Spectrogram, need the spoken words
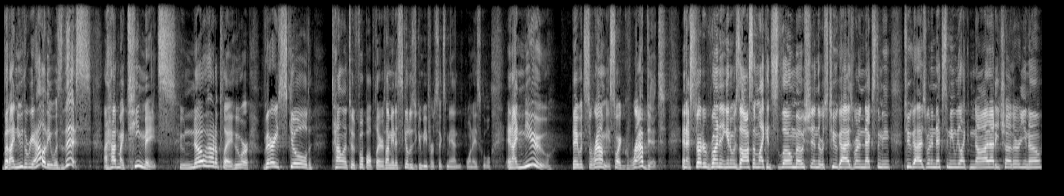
But I knew the reality was this I had my teammates who know how to play, who are very skilled, talented football players. I mean, as skilled as you can be for six man 1A school. And I knew they would surround me. So I grabbed it and I started running and it was awesome, like in slow motion. There was two guys running next to me, two guys running next to me. We like nod at each other, you know.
